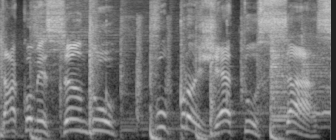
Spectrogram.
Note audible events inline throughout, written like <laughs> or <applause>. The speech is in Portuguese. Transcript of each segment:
Está começando o Projeto SAS.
